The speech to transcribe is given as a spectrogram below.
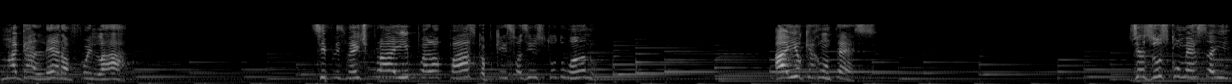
Uma galera foi lá simplesmente para ir para a Páscoa, porque eles faziam isso todo ano. Aí o que acontece? Jesus começa aí.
